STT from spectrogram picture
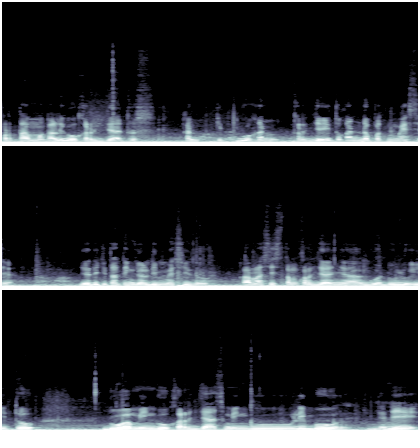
pertama kali gue kerja terus kan gue kan kerja itu kan dapat mes ya jadi kita tinggal di mes gitu loh. karena sistem kerjanya gue dulu itu dua minggu kerja seminggu libur. Jadi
